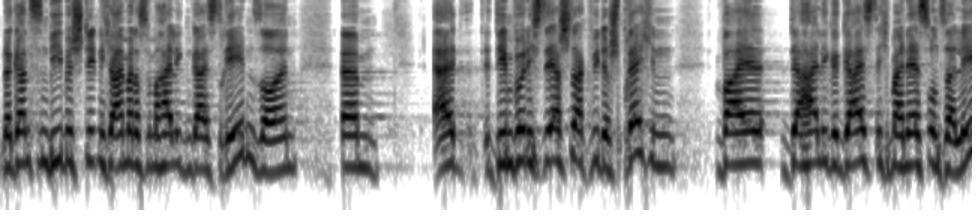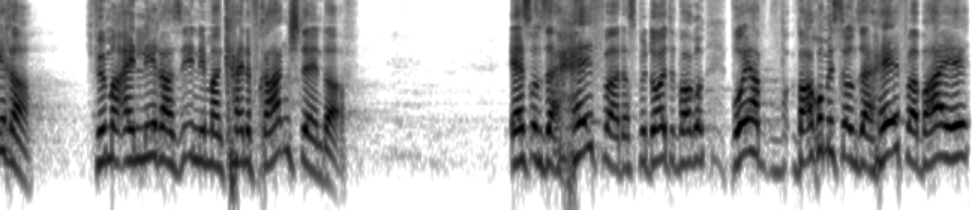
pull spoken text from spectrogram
in der ganzen Bibel steht nicht einmal, dass wir mit dem Heiligen Geist reden sollen. Ähm, äh, dem würde ich sehr stark widersprechen, weil der Heilige Geist, ich meine, er ist unser Lehrer. Ich will mal einen Lehrer sehen, dem man keine Fragen stellen darf. Er ist unser Helfer. Das bedeutet, warum, woher, warum ist er unser Helfer? Weil,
